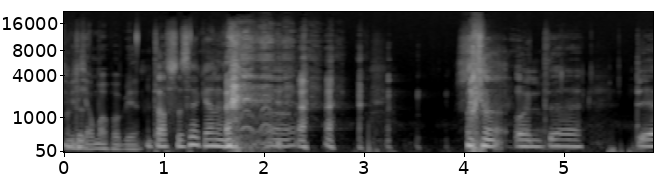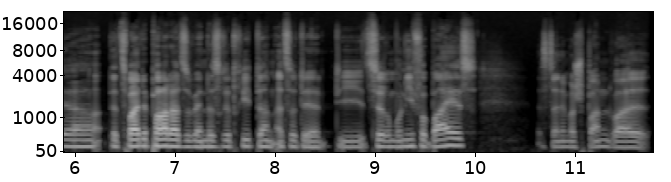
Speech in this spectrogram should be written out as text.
Will Und ich auch mal probieren. Darfst du sehr gerne. Und äh, der, der zweite Part, also wenn das Retreat dann, also der, die Zeremonie vorbei ist, ist dann immer spannend, weil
